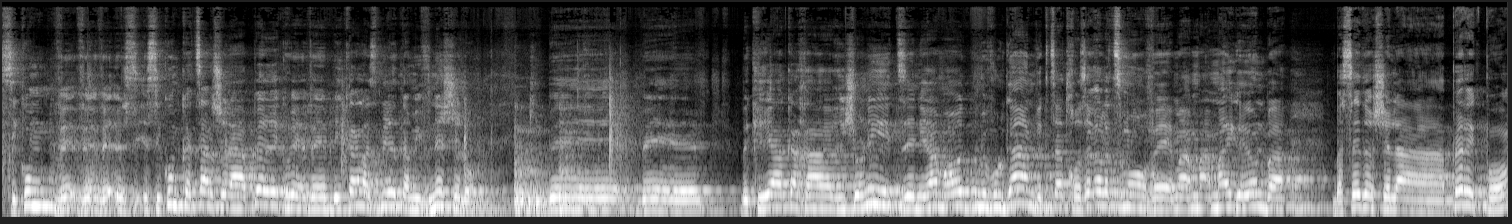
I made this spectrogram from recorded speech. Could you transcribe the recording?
סיכום, ו, ו, ו, סיכום קצר של הפרק ו, ובעיקר להסביר את המבנה שלו. כי ב, ב, בקריאה ככה ראשונית זה נראה מאוד מבולגן וקצת חוזר על עצמו ומה ההיגיון בסדר של הפרק פה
